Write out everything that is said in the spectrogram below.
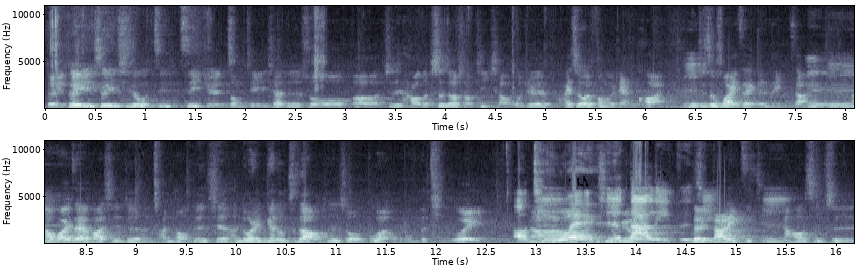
对，所以所以其实我自己自己觉得总结一下，就是说呃，就是好的社交小技巧，我觉得还是会分为两块，嗯、就是外在跟内在。嗯，然后外在的话，其实就是很传统，就是其实很多人应该都知道，就是说不管我们的体位哦，体味其实打理自己，对，打理自己，嗯、然后是不是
